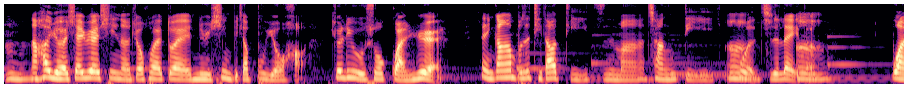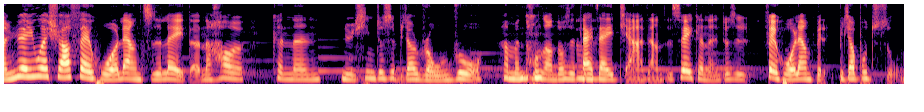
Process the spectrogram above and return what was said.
嗯，然后有一些乐器呢，就会对女性比较不友好，就例如说管乐，那你刚刚不是提到笛子吗？长笛或者之类的，嗯嗯，管乐因为需要肺活量之类的，然后可能女性就是比较柔弱，她们通常都是待在家这样子，嗯，所以可能就是肺活量比比较不足。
